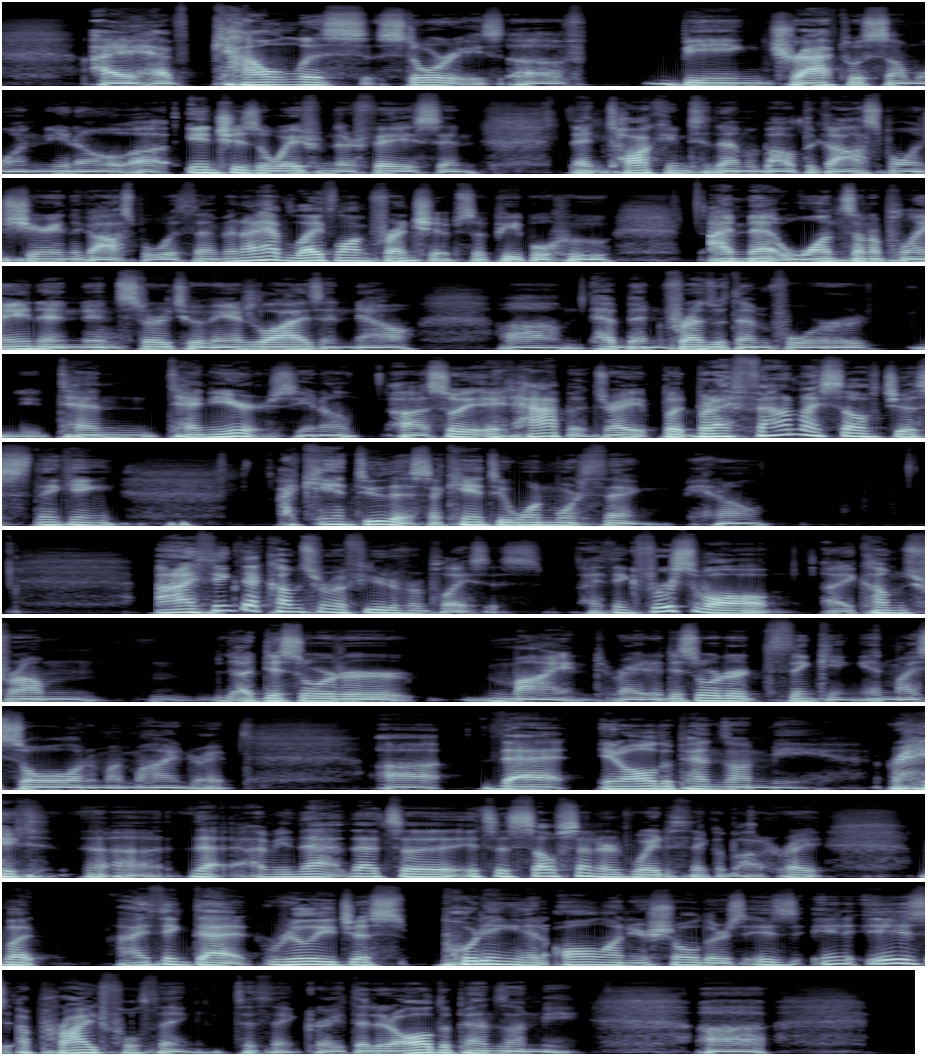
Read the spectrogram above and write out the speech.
I have countless stories of being trapped with someone, you know, uh, inches away from their face and and talking to them about the gospel and sharing the gospel with them. And I have lifelong friendships of people who I met once on a plane and, and started to evangelize and now um, have been friends with them for 10, 10 years, you know. Uh, so it, it happens, right? But but I found myself just thinking, I can't do this. I can't do one more thing, you know. I think that comes from a few different places. I think, first of all, it comes from a disorder mind, right? A disordered thinking in my soul and in my mind, right? Uh, that it all depends on me, right? Uh, that I mean that that's a it's a self centered way to think about it, right? But I think that really just putting it all on your shoulders is it is a prideful thing to think, right? That it all depends on me. Uh,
